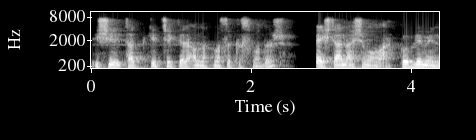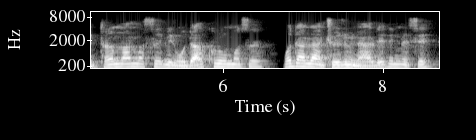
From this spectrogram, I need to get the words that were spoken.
işi tatbik edecekleri anlatması kısmıdır. 5 tane aşama var. Problemin tanımlanması, bir model kurulması, modelden çözümün elde edilmesi,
